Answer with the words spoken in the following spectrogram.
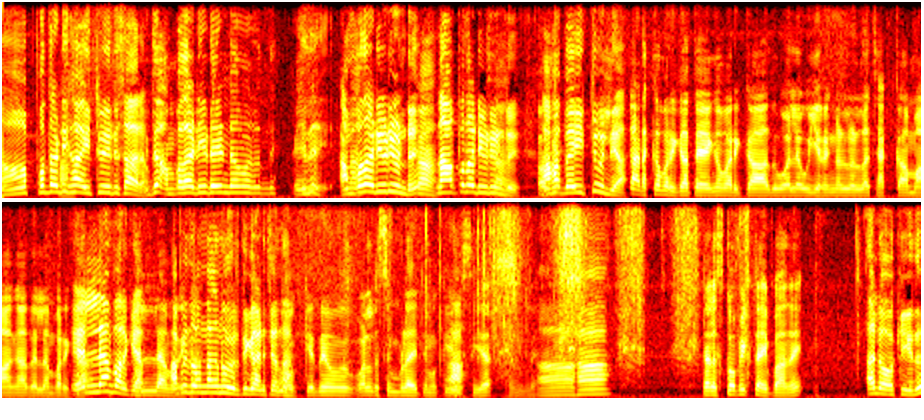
നാൽപ്പത് അടി ഹൈറ്റ് വരും സാരം ഇത് അമ്പത് അടിയുടെ ഉണ്ട്. ഇത് അമ്പത് അടിയുടെ ഉണ്ട് നാൽപ്പത് അടിയുടെ ഉണ്ട്. ആ വെയിറ്റും ഇല്ല. കടക്ക പറിക്കുക തേങ്ങ പറിക്കുക അതുപോലെ ഉയരങ്ങളിലുള്ള ചക്ക മാങ്ങ അതെല്ലാം പറിക്കുക എല്ലാം പറിക്കുക എല്ലാം അപ്പൊ ഇതൊന്നും അങ്ങനെ ഉയർത്തി കാണിച്ചു തന്നാ. ഓക്കെ ഇത് വളരെ സിമ്പിൾ ആയിട്ട് നമുക്ക് യൂസ് ചെയ്യാം. ടെലസ്കോപ്പിക് ടൈപ്പ് ആണ്. ആ ലോക്ക് ചെയ്തു.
